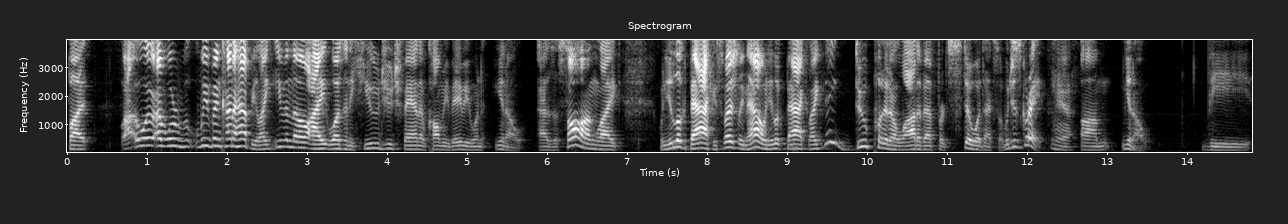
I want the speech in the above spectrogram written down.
but uh, we're, we're, we've been kind of happy. Like even though I wasn't a huge, huge fan of "Call Me Baby" when you know as a song, like when you look back, especially now when you look back, like they do put in a lot of effort still with EXO, which is great. yeah. Um, you know, the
